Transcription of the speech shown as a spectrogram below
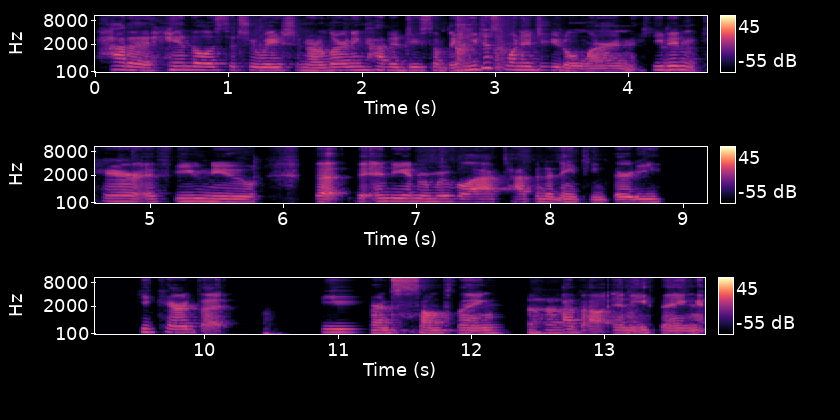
how to handle a situation or learning how to do something he just wanted you to learn he didn't care if you knew that the indian removal act happened in 1830 he cared that you learned something Uh-huh. about anything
